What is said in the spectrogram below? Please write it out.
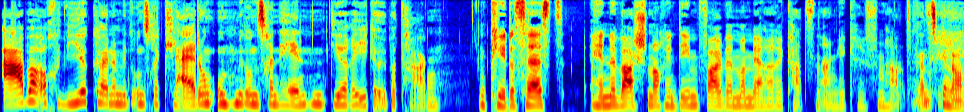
Aber auch wir können mit unserer Kleidung und mit unseren Händen die Erreger übertragen. Okay, das heißt, Hände waschen auch in dem Fall, wenn man mehrere Katzen angegriffen hat. Ganz genau.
